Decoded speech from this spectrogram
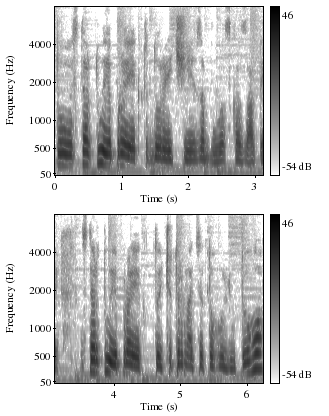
То стартує проєкт, до речі, забула сказати. Стартує проєкт 14 лютого.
